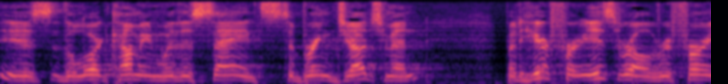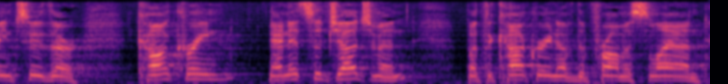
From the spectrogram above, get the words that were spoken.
is the Lord coming with his saints to bring judgment. But here for Israel, referring to their conquering, and it's a judgment, but the conquering of the promised land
